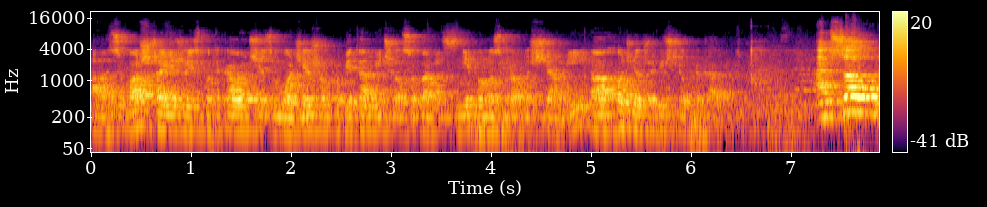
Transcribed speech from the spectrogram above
a zwłaszcza jeżeli spotykałem się z młodzieżą, kobietami czy osobami z niepełnosprawnościami, a chodzi oczywiście o prekariat. And so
